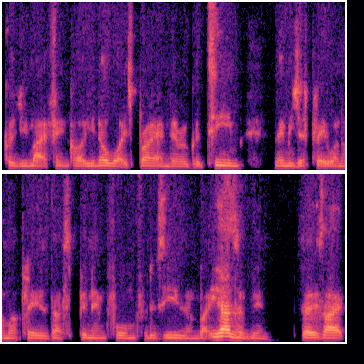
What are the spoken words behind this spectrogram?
because you might think, oh, you know what, it's Brighton, they're a good team. Let me just play one of my players that's been in form for the season, but he hasn't been. So it's like,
